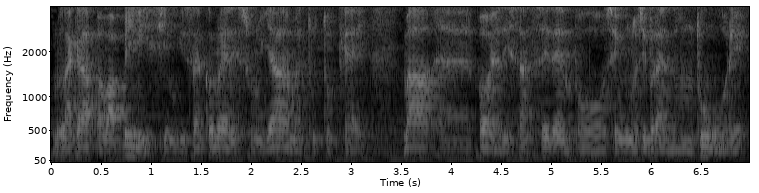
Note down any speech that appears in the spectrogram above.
la K va benissimo, chissà com'è, nessuno chiama, è tutto ok, ma eh, poi a distanza di tempo se uno si prende un tumore,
